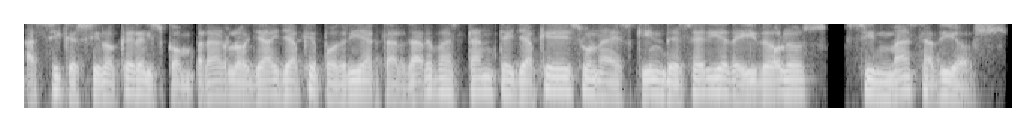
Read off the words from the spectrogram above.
así que si lo queréis comprarlo ya ya que podría tardar bastante ya que es una skin de serie de ídolos, sin más adiós.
